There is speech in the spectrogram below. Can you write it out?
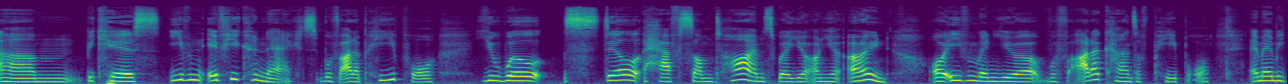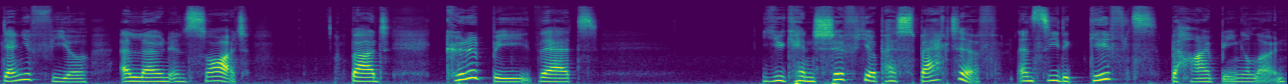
Um, because even if you connect with other people, you will still have some times where you're on your own, or even when you're with other kinds of people, and maybe then you feel alone inside. But could it be that you can shift your perspective and see the gifts behind being alone?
